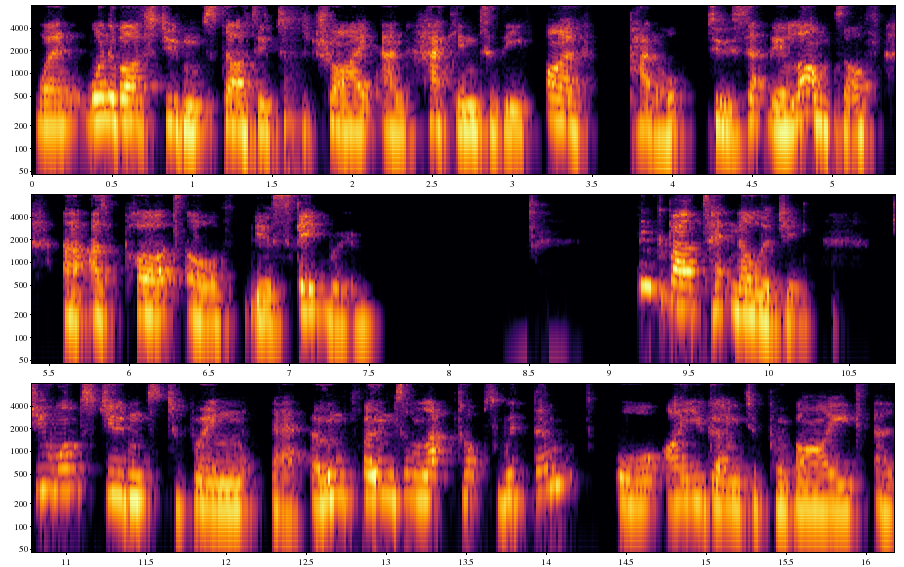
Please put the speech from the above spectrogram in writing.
when one of our students started to try and hack into the fire panel to set the alarms off uh, as part of the escape room. Think about technology. Do you want students to bring their own phones and laptops with them, or are you going to provide uh,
